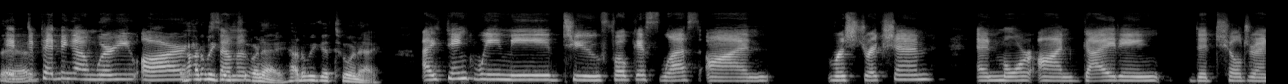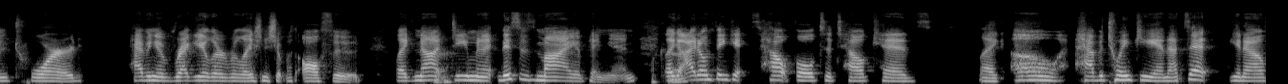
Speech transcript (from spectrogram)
it, depending on where you are, how do we get to of, an A? How do we get to an A? I think we need to focus less on restriction and more on guiding the children toward having a regular relationship with all food like not okay. demon this is my opinion okay. like i don't think it's helpful to tell kids like oh have a twinkie and that's it you know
